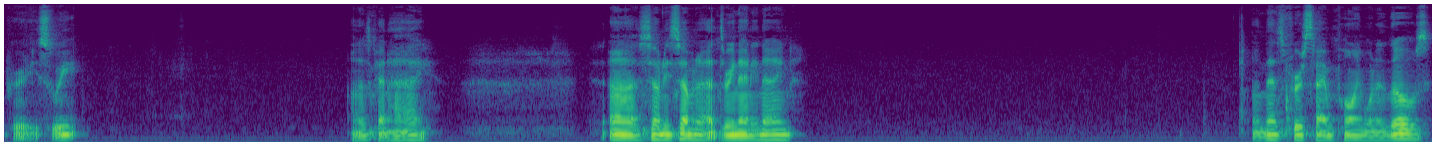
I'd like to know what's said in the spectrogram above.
Pretty sweet. Oh, that's kind of high. Uh, 77 out of 399. And that's first time pulling one of those.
